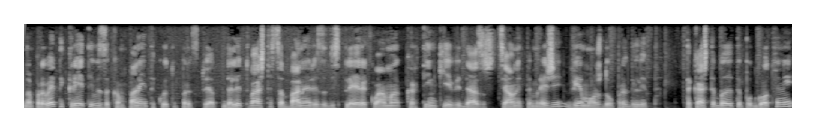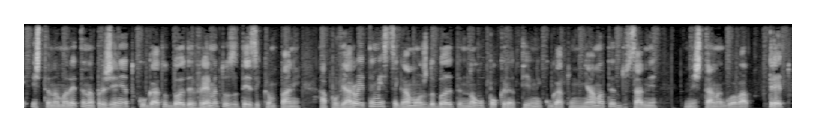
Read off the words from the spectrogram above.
Направете креативи за кампаниите, които предстоят. Дали това ще са банери за дисплей реклама, картинки и видеа за социалните мрежи, вие може да определите. Така ще бъдете подготвени и ще намалите напрежението, когато дойде времето за тези кампании. А повярвайте ми, сега може да бъдете много по-креативни, когато нямате досадни неща на главата. Трето,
